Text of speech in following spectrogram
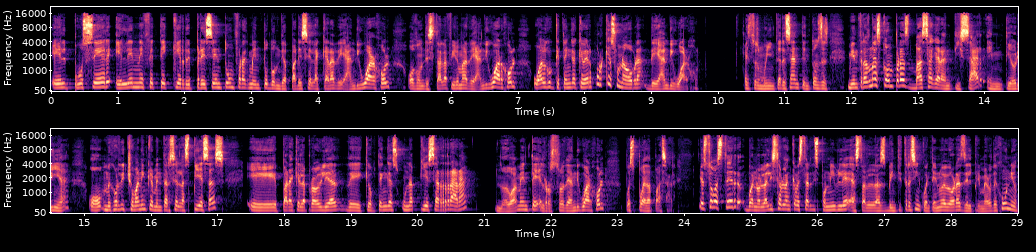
el poseer el NFT que representa un fragmento donde aparece la cara de Andy Warhol o donde está la firma de Andy Warhol o algo que tenga que ver porque es una obra de Andy Warhol. Esto es muy interesante. Entonces, mientras más compras, vas a garantizar, en teoría, o mejor dicho, van a incrementarse las piezas eh, para que la probabilidad de que obtengas una pieza rara, nuevamente el rostro de Andy Warhol, pues pueda pasar. Esto va a estar, bueno, la lista blanca va a estar disponible hasta las 23.59 horas del primero de junio.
